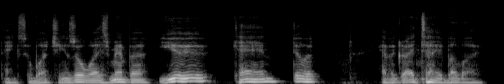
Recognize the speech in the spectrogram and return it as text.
Thanks for watching. As always, remember, you can do it. Have a great day. Bye bye.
